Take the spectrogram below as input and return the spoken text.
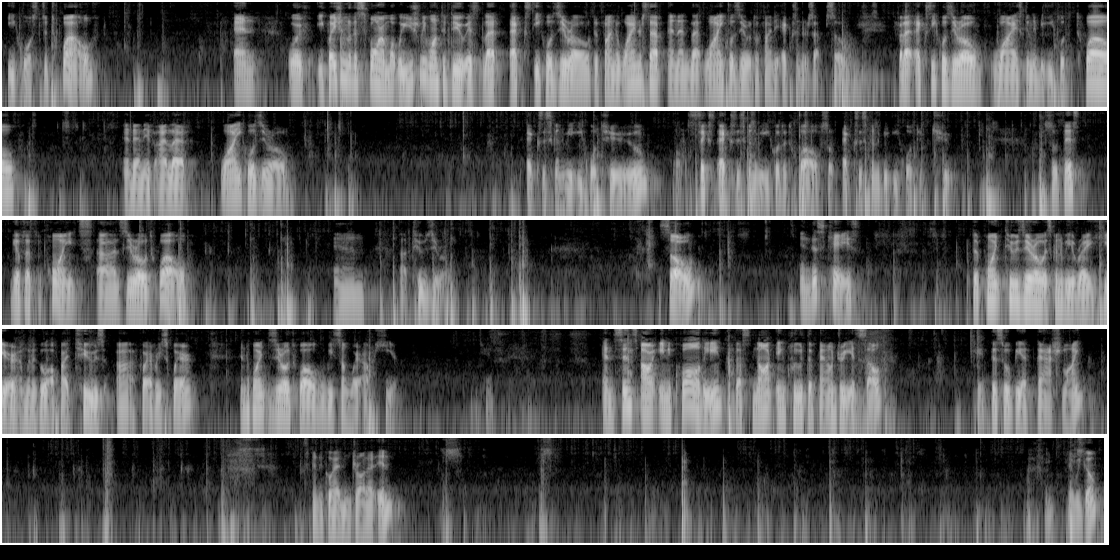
equals to 12. And with equation of this form, what we usually want to do is let x equal 0 to find the y-intercept, and then let y equal 0 to find the x-intercept. So if I let x equal 0, y is going to be equal to 12. And then if I let y equals 0, x is going to be equal to, well, 6x is going to be equal to 12, so x is going to be equal to 2. So this gives us the points uh, 0, 12, and uh, 2, 0. So, in this case, the point 2, 0 is going to be right here. I'm going to go up by 2's uh, for every square and point 0, 12 will be somewhere up here. Okay. And since our inequality does not include the boundary itself, okay, this will be a dashed line. Just gonna go ahead and draw that in. There we go.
